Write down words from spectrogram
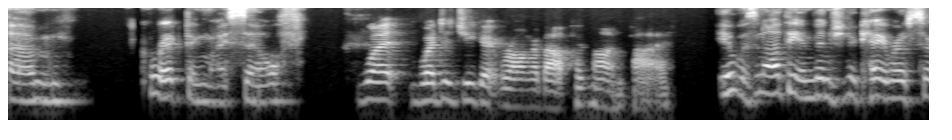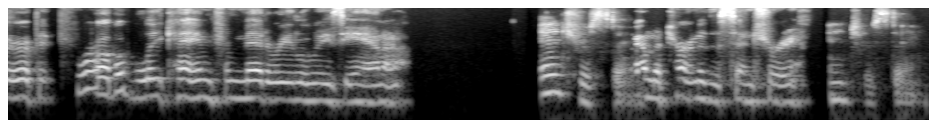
um, correcting myself. What What did you get wrong about pecan pie? It was not the invention of Karo syrup. It probably came from Metairie, Louisiana. Interesting. Around the turn of the century. Interesting.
